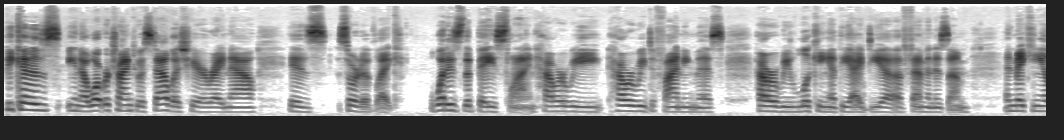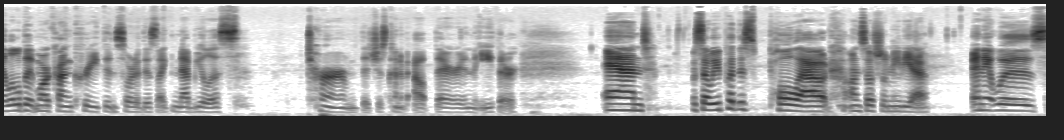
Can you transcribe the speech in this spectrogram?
Because, you know, what we're trying to establish here right now is sort of like what is the baseline? How are we how are we defining this? How are we looking at the idea of feminism and making it a little bit more concrete than sort of this like nebulous term that's just kind of out there in the ether. And so we put this poll out on social media, and it was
